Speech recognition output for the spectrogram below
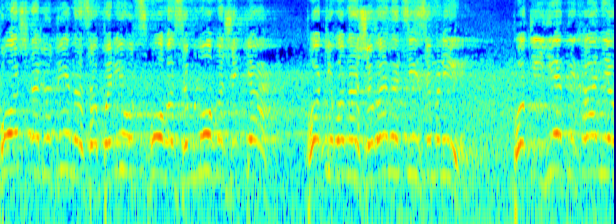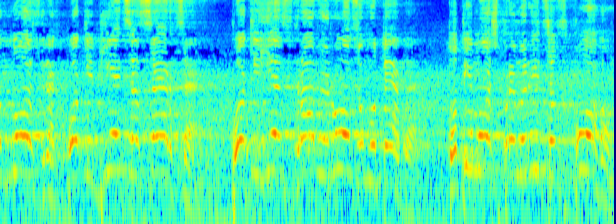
кожна людина за період свого земного життя, поки вона живе на цій землі, поки є дихання в ноздрях, поки б'ється серце, поки є здравий розум у тебе, то ти можеш примиритися з Богом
